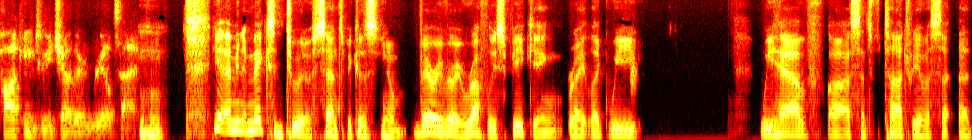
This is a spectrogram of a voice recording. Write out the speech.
talking to each other in real time. Mm-hmm. Yeah, I mean, it makes intuitive sense because you know, very very roughly speaking, right? Like we we have uh, a sense of touch, we have a, a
